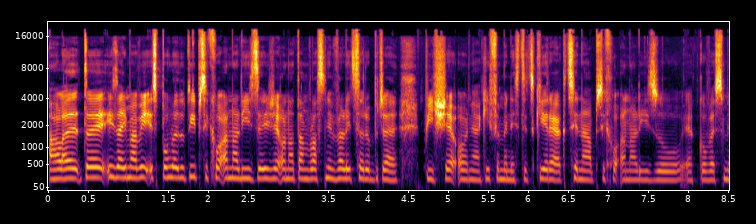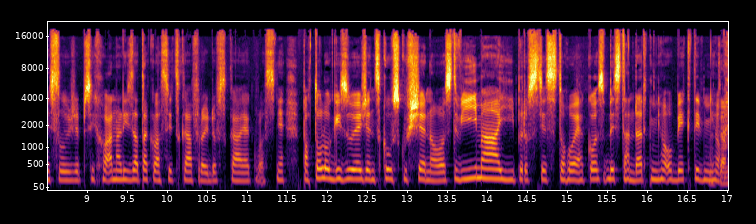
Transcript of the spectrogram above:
Ale to je i zajímavý i z pohledu té psychoanalýzy, že ona tam vlastně velice dobře píše o nějaký feministický reakci na psychoanalýzu, jako ve smyslu, že psychoanalýza ta klasická freudovská, jak vlastně patologizuje ženskou zkušenost zkušenost, výjímají prostě z toho jako by standardního objektivního. Tam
